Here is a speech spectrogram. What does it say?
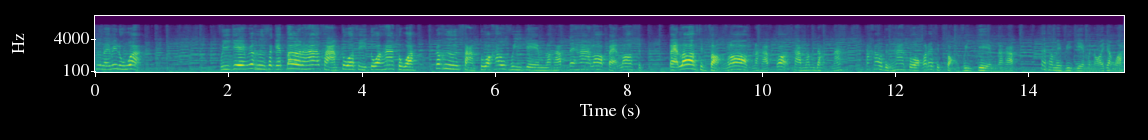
คืออะไรไม่รู้อะ free game ก็คือ scatter นะฮะสามตัว4ตัว5ตัว ก็คือ3ตัวเข้า free game แล้วครับ ได้5รอบ8รอบ10 8รอบ12รอบนะครับ ก็ตามลำดับนะ ถ้าเข้าถึง5ตัวก็ได้12 free game นะครับ แต่ทำไมฟรีเกมมันน้อยจังวะ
